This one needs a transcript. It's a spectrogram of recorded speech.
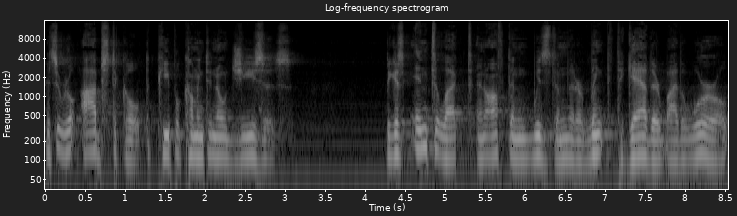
It's a real obstacle to people coming to know Jesus. Because intellect and often wisdom that are linked together by the world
